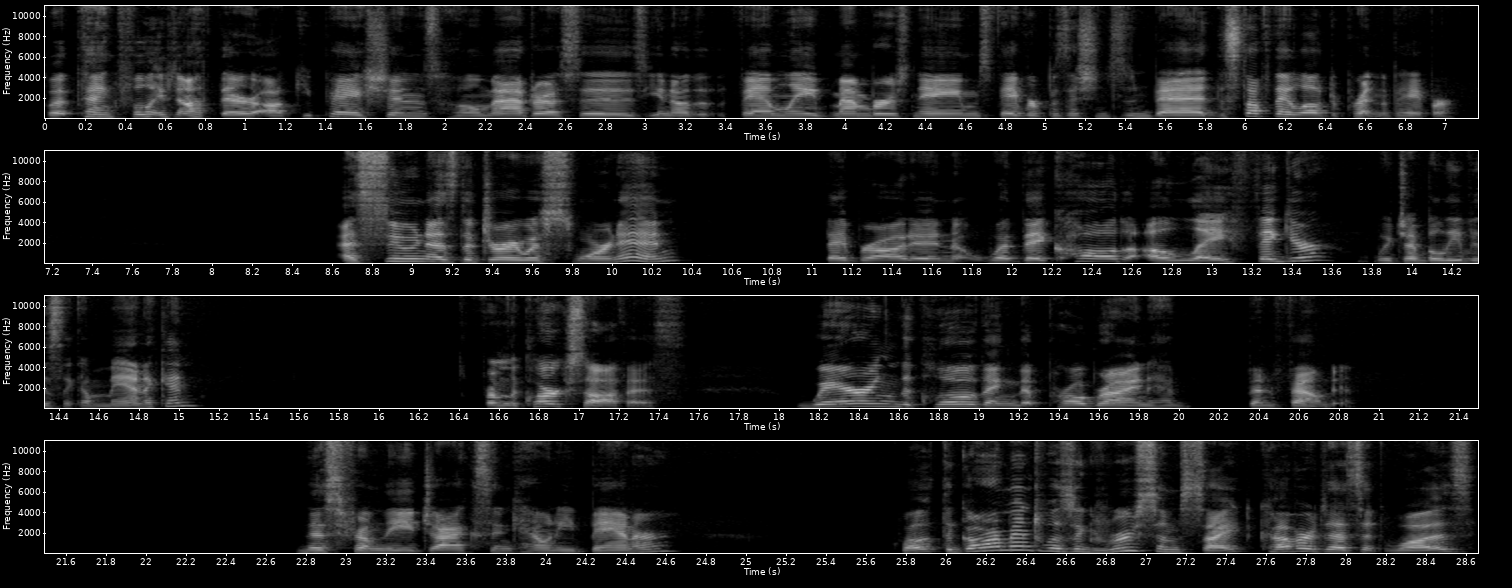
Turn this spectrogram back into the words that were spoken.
but thankfully not their occupations, home addresses, you know, the family members' names, favorite positions in bed, the stuff they love to print in the paper. As soon as the jury was sworn in, they brought in what they called a lay figure, which I believe is like a mannequin, from the clerk's office, wearing the clothing that Pearl Bryan had been found in. This from the Jackson County Banner. Quote, the garment was a gruesome sight, covered as it was,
